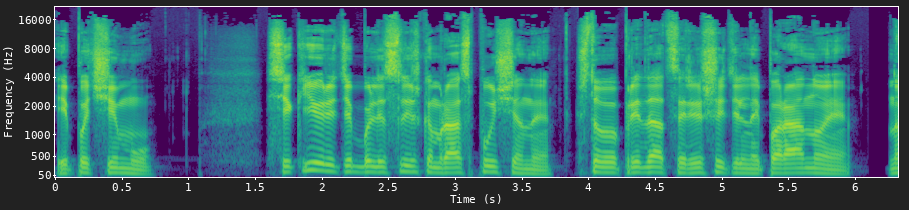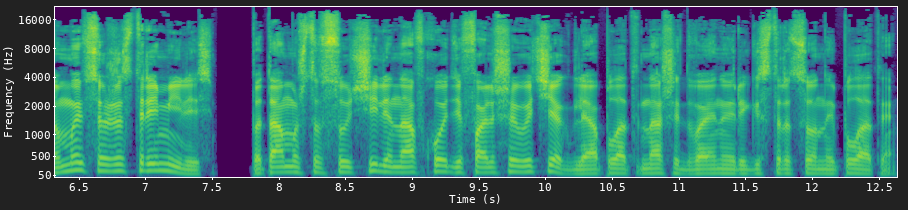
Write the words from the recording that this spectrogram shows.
и почему. Секьюрити были слишком распущены, чтобы предаться решительной паранойи. Но мы все же стремились, потому что всучили на входе фальшивый чек для оплаты нашей двойной регистрационной платы.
